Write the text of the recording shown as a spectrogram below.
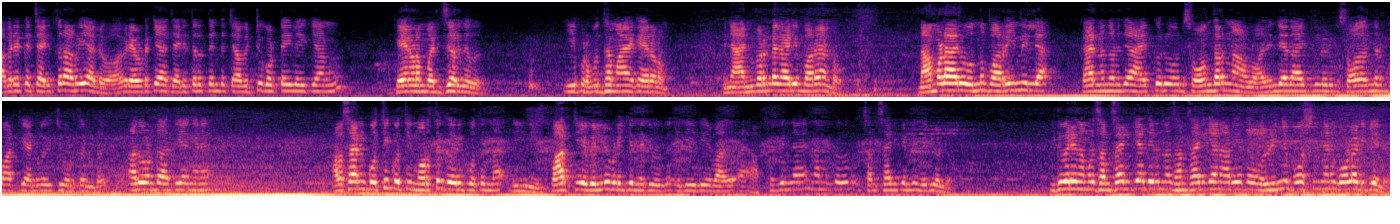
അവരൊക്കെ ചരിത്രം അറിയാലോ. അവരെവിടേക്കാണ് ചരിത്രത്തിന്റെ ചവറ്റുകൊട്ടയിലേക്കാണ് കേരളം വലിച്ചെറിഞ്ഞത്. ഈ പ്രബുദ്ധമായ കേരളം. പിന്നെ അൻവറിന്റെ കാര്യം പറയണ്ടോ? നമ്മളാരും ഒന്നും പറയുന്നില്ല. കാരണം എന്താണെന്ന് വെച്ചാൽ അയാൾക്കൊരു ഒരു സ്വതന്ത്രനാണല്ലോ. അതിന്റെതായിട്ടുള്ള ഒരു സ്വാതന്ത്ര്യം പാർട്ടി അനുവദിച്ചു കൊടുത്തിട്ടുണ്ട്. അതുകൊണ്ട് അദ്ദേഹം അങ്ങനെ അവസാനം കൊത്തി കൊത്തി മുറത്ത് കയറി കൊത്തുന്ന രീതി പാർട്ടിയെ വെല്ലുവിളിക്കുന്ന രീതി രീതിയിൽ അപ്പം പിന്നെ നമുക്ക് സംസാരിക്കേണ്ടി വരുമല്ലോ. ഇതുവരെ നമ്മൾ സംസാരിക്കാതിരുന്ന സംസാരിക്കാൻ അറിയാത്ത ഒഴിഞ്ഞ പോസ്റ്റിൽ ഇങ്ങനെ ഗോളടിക്കല്ലോ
